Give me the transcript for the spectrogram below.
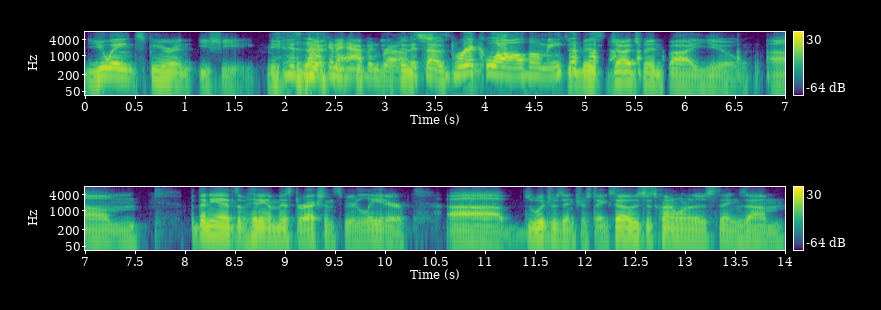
you ain't spearing Ishii. It's not gonna happen, bro. It's, a just- brick wall, homie. it's a misjudgment by you. Um, but then he ends up hitting a misdirection spear later, uh, which was interesting. So it was just kind of one of those things. Um,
